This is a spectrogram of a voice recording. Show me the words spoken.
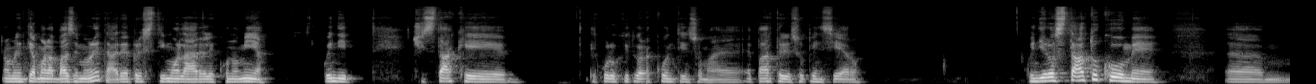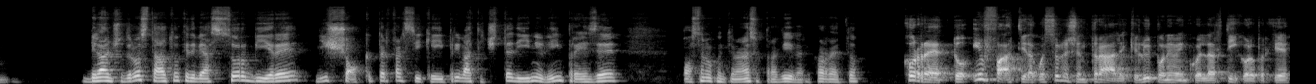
aumentiamo la base monetaria per stimolare l'economia. Quindi ci sta che, che quello che tu racconti, insomma, è, è, parte del suo pensiero. Quindi lo Stato come um, bilancio dello Stato che deve assorbire gli shock per far sì che i privati cittadini, le imprese, possano continuare a sopravvivere, corretto? Corretto, infatti la questione centrale che lui poneva in quell'articolo, perché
